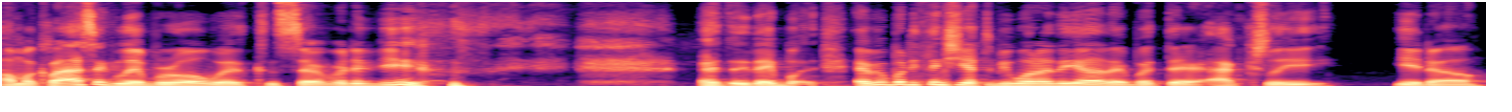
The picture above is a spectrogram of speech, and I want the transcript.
I'm a classic liberal with conservative views. They, they- everybody thinks you have to be one or the other, but they're actually, you know,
